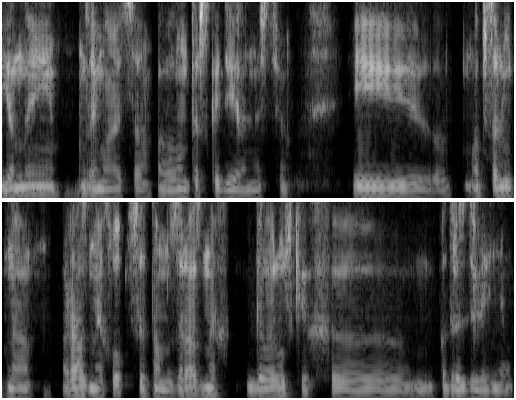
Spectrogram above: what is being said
яны займаюцца волонтэрскай дзейнасцю. і абсалютна разныя хлопцы там з разных беларускіх э, подраздзяленняў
